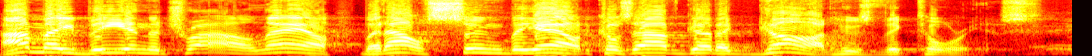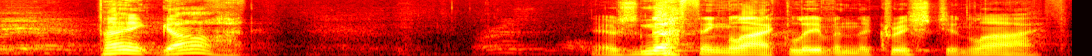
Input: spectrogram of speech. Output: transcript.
I may be in the trial now, but I'll soon be out because I've got a God who's victorious. Thank God. There's nothing like living the Christian life.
